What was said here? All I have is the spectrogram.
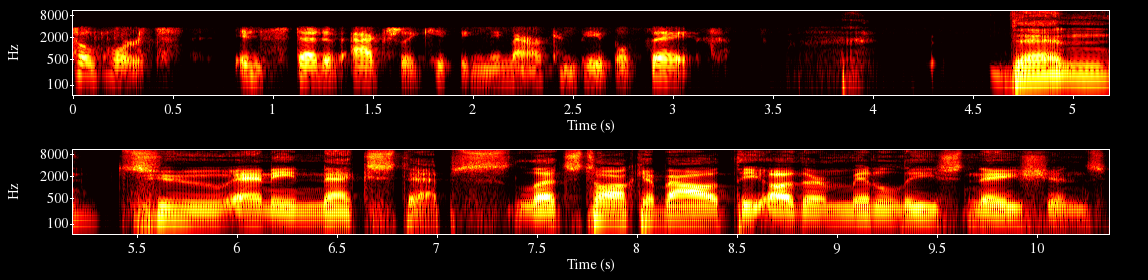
cohorts instead of actually keeping the American people safe. Then to any next steps. Let's talk about the other Middle East nations.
